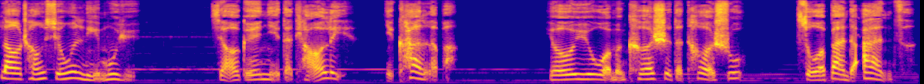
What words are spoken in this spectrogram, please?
老常询问李沐雨：“交给你的条例，你看了吧？”由于我们科室的特殊，所办的案子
